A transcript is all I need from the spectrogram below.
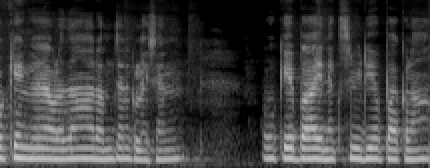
ஓகேங்க அவ்வளோதான் Ramzan collection okay bye next video பார்க்கலாம்.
